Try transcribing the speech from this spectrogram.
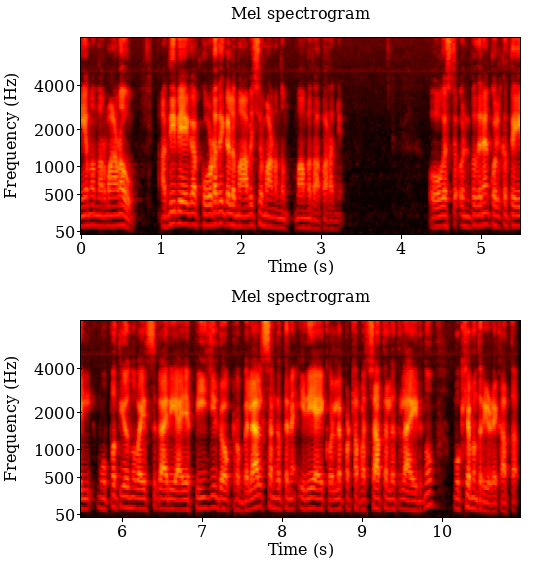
നിയമനിർമ്മാണവും അതിവേഗ കോടതികളും ആവശ്യമാണെന്നും മമത പറഞ്ഞു. ഓഗസ്റ്റ് ഒൻപതിന് കൊൽക്കത്തയിൽ മുപ്പത്തിയൊന്ന് വയസ്സുകാരിയായ പി ജി ഡോക്ടർ ബലാത്സംഗത്തിന് ഇരയായി കൊല്ലപ്പെട്ട പശ്ചാത്തലത്തിലായിരുന്നു മുഖ്യമന്ത്രിയുടെ കത്ത്.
